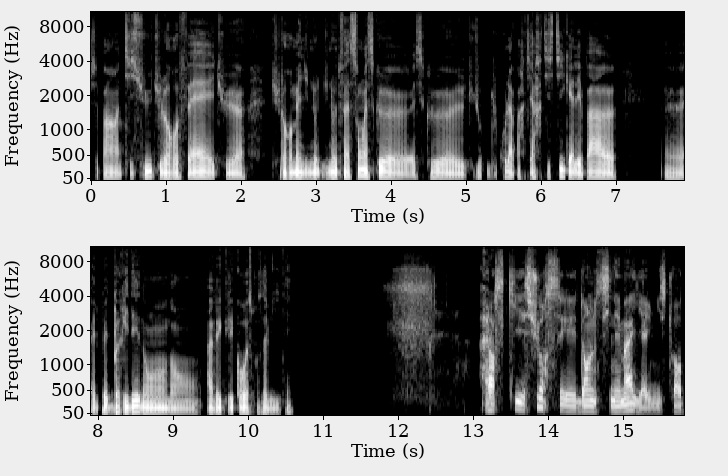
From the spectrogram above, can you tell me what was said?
je sais pas un tissu, tu le refais et tu euh, tu le remets d'une autre façon. Est-ce que est-ce que euh, du, coup la partie artistique elle est pas euh, elle peut être bridée dans, dans avec l'éco-responsabilité? Alors ce qui est sûr, c'est dans le cinéma, il y a une histoire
